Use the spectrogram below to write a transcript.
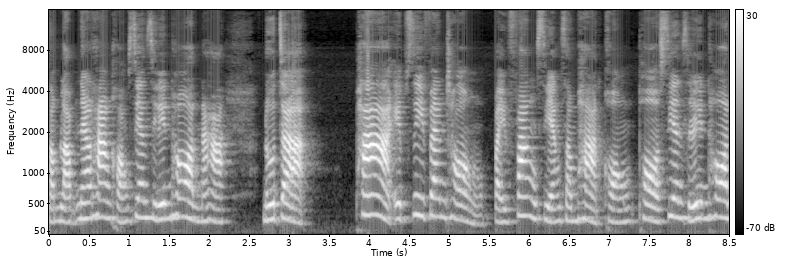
สำหรับแนวทางของเซียนซิลินทอนนะคะหนูจะพา FC แฟนช่องไปฟังเสียงสัมภาษณ์ของพ่อเซียนซิลินทอน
